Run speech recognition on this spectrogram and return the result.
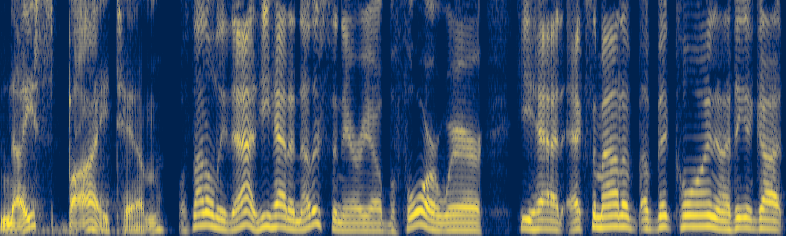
Nice buy, Tim. Well, it's not only that, he had another scenario before where he had X amount of, of Bitcoin and I think it got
